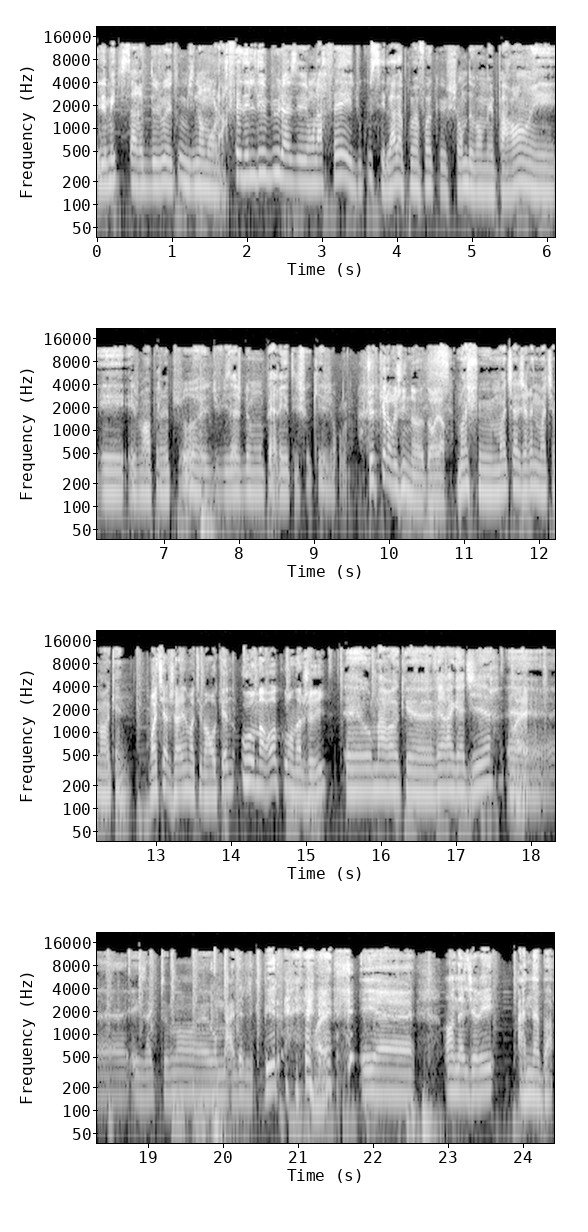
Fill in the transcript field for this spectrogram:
et le mec qui s'arrête de jouer et tout il me dit non, mais on l'a refait dès le début là. C'est on l'a refait et du coup, c'est là la première fois que je chante devant mes parents et, et, et je me rappellerai toujours euh, du visage de mon père. Il était choqué jour-là. Tu es de quelle origine, Doria? Moi, je suis moitié algérienne, moitié marocaine. Moitié algérienne, moitié marocaine, ou au Maroc ou en Algérie Euh, au Maroc, euh, vers Agadir, euh, exactement euh, au al-Kbir, Ouais. et en Algérie, à Naba.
